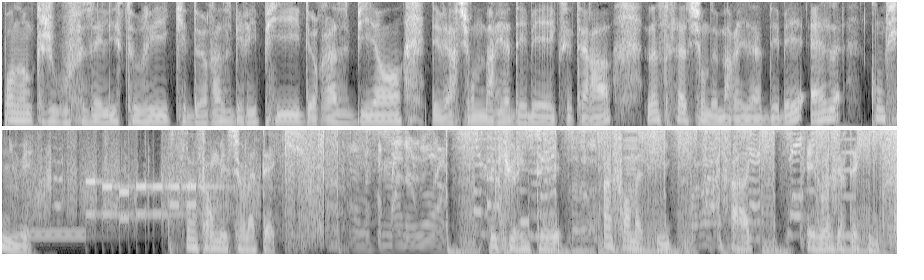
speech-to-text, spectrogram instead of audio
Pendant que je vous faisais l'historique de Raspberry Pi, de Raspbian, des versions de MariaDB, etc., l'installation de MariaDB, elle, continuait. S'informer sur la tech. Sécurité, informatique, hack et loisirs techniques.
